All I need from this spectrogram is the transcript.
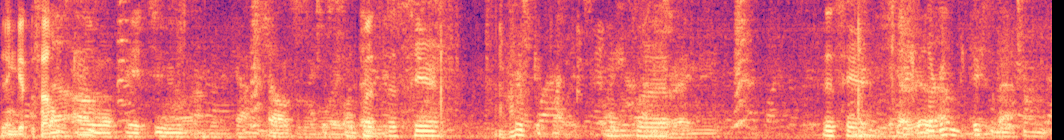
Didn't get the settles. Uh, I will pay two. I'm gonna cast Chalice of I'll put this here, mm-hmm. Chris could probably explain. put this here. They're gonna fix it in the.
